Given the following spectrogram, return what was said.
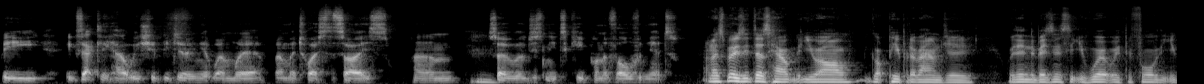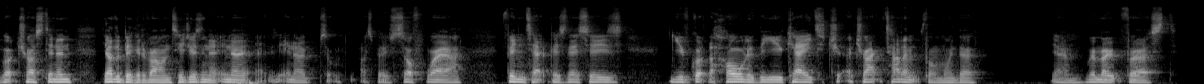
be exactly how we should be doing it when we're when we're twice the size. Um, mm. so we'll just need to keep on evolving it. And i suppose it does help that you are got people around you within the business that you've worked with before that you've got trust in. And the other big advantage, isn't it, in a in a sort of I suppose software fintech business is you've got the whole of the UK to tr- attract talent from with the um, remote first.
